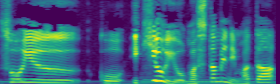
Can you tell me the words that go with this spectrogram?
ー、そういうこう勢いを増すためにまた、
